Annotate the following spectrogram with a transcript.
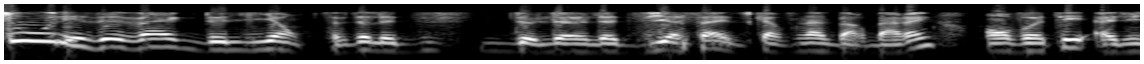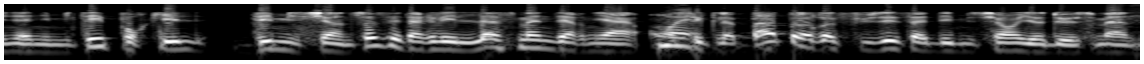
tous les évêques de Lyon, ça veut dire le, diocèse du cardinal Barbarin, ont voté à l'unanimité pour qu'il démissionne. Ça, c'est arrivé la semaine dernière. On sait que le pape a refusé sa démission il y a deux semaines.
